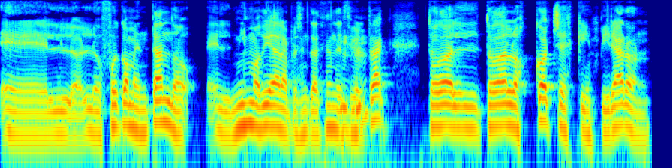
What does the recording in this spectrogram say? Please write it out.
eh, lo, lo fue comentando el mismo día de la presentación del Ujú. Cybertruck, todo el- todos los coches que inspiraron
